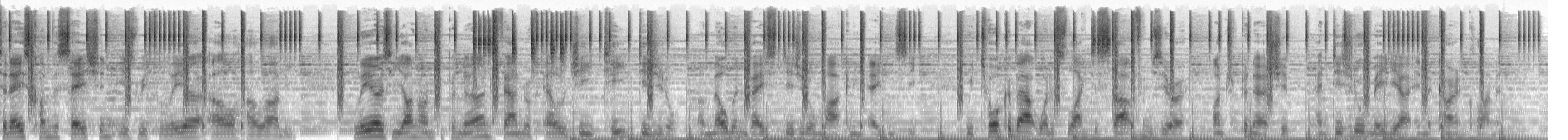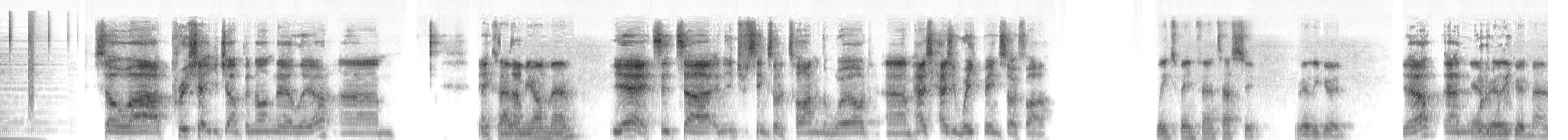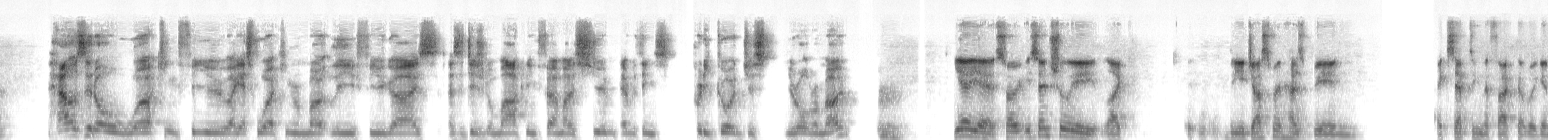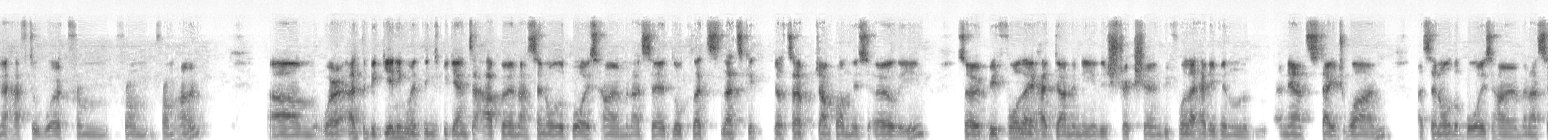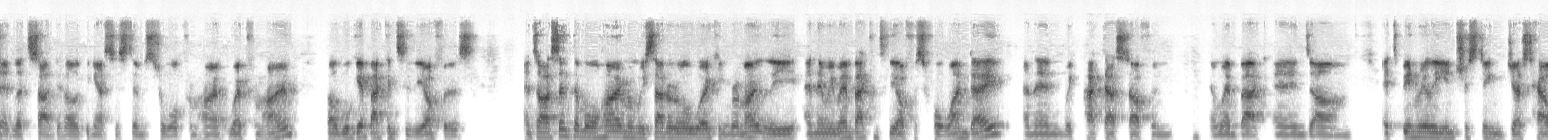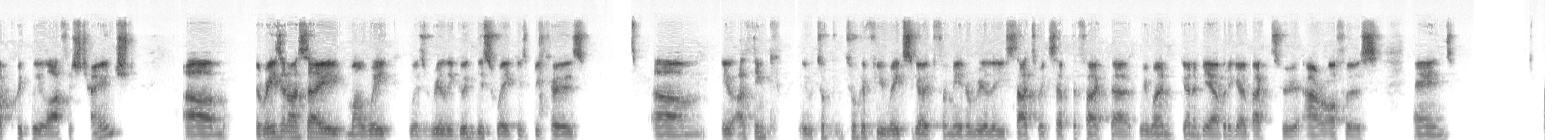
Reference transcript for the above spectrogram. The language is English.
Today's conversation is with Leo Alhalabi. Leo is a young entrepreneur and founder of LGT Digital, a Melbourne based digital marketing agency. We talk about what it's like to start from zero, entrepreneurship, and digital media in the current climate. So, uh, appreciate you jumping on there, Leo. Um, Thanks for having uh, me on, man. Yeah, it's it's uh, an interesting sort of time in the world. Um, how's how's your week been so far? Week's been fantastic, really good. Yeah, and yeah, really good, man. How's it all working for you? I guess working remotely for you guys as a digital marketing firm. I assume everything's pretty good. Just you're all remote. Yeah, yeah. So essentially, like the adjustment has been accepting the fact that we're going to have to work from from from home um, where at the beginning, when things began to happen, I sent all the boys home and I said, "Look, let's let's get let's jump on this early." So before they had done any restriction, before they had even announced stage one, I sent all the boys home and I said, "Let's start developing our systems to work from home, work from home, but we'll get back into the office." And so I sent them all home and we started all working remotely. And then we went back into the office for one day and then we packed our stuff and, and went back. And um, it's been really interesting just how quickly life has changed. Um, the reason I say my week was really good this week is because um, it, I think it took, it took a few weeks ago for me to really start to accept the fact that we weren't going to be able to go back to our office and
